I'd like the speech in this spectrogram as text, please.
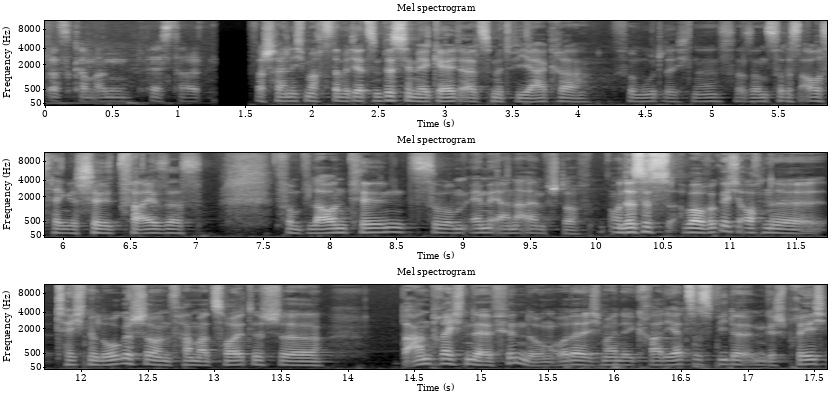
Das kann man festhalten. Wahrscheinlich macht es damit jetzt ein bisschen mehr Geld als mit Viagra, vermutlich. Ne? Das war sonst so das Aushängeschild Pfizers vom blauen Pillen zum mRNA-Impfstoff. Und das ist aber wirklich auch eine technologische und pharmazeutische bahnbrechende Erfindung, oder? Ich meine, gerade jetzt ist wieder im Gespräch,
